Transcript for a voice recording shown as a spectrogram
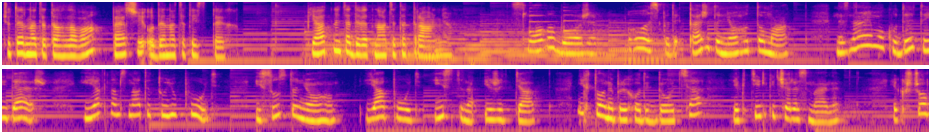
14 глава, 1-11 стих. П'ятниця 19 травня. Слово Боже, Господи, каже до нього Тома, не знаємо, куди ти йдеш, і як нам знати тую путь. Ісус до нього, Я путь, істина і життя. Ніхто не приходить до Отця, як тільки через мене. Якщо б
